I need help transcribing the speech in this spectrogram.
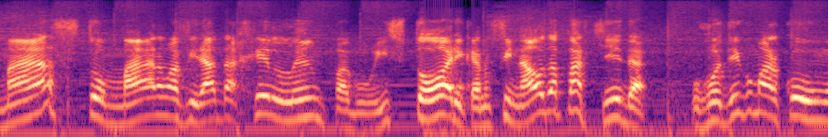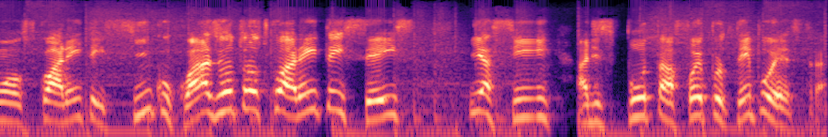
mas tomaram a virada relâmpago, histórica, no final da partida. O Rodrigo marcou um aos 45 quase, outro aos 46, e assim a disputa foi para o tempo extra.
